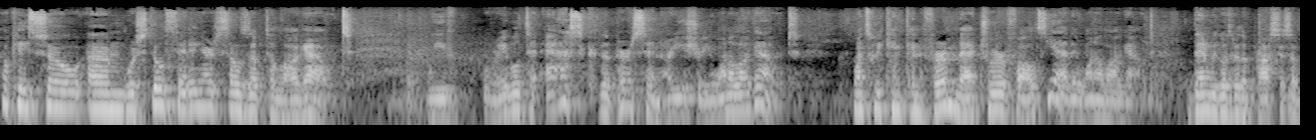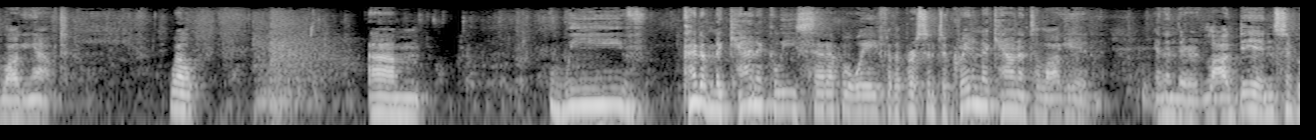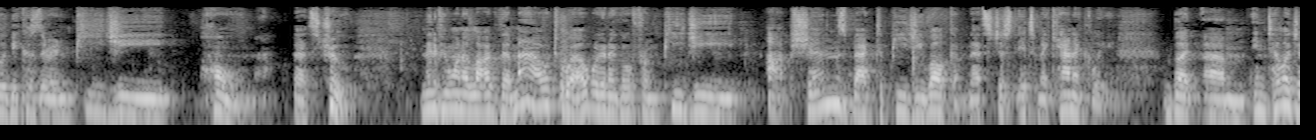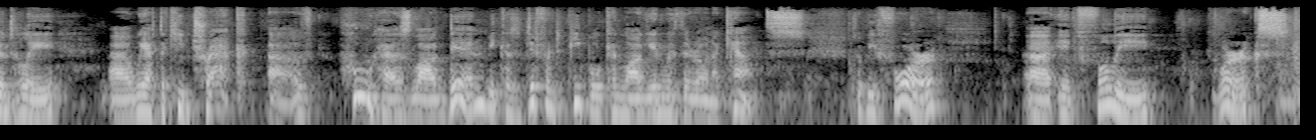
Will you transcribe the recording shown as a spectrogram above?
Okay, so um, we're still setting ourselves up to log out. We've, we're able to ask the person, are you sure you want to log out? Once we can confirm that, true or false, yeah, they want to log out. Then we go through the process of logging out. Well, um, we've kind of mechanically set up a way for the person to create an account and to log in. And then they're logged in simply because they're in PG home. That's true. And then if you want to log them out, well, we're going to go from PG options back to PG welcome. That's just it mechanically. But um, intelligently, uh, we have to keep track of who has logged in because different people can log in with their own accounts. So before uh, it fully works,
